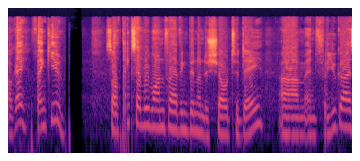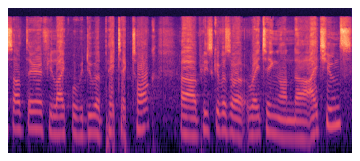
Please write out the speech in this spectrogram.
Okay, thank you. So thanks everyone for having been on the show today. Um, and for you guys out there, if you like what we do at Paytech Talk, uh, please give us a rating on uh, iTunes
